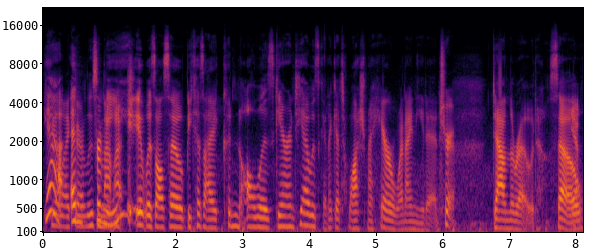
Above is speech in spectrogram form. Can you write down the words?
yeah, feel like they're losing for that me, much. it was also because I couldn't always guarantee I was going to get to wash my hair when I needed True. down the road. So Yeah.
